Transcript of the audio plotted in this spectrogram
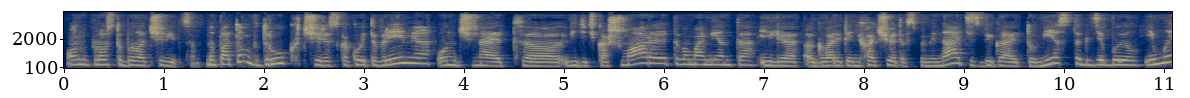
он просто был очевидцем. Но потом вдруг через какое-то время он начинает э, видеть кошмары этого момента или э, говорит, я не хочу это вспоминать, избегает то место, где был. И мы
